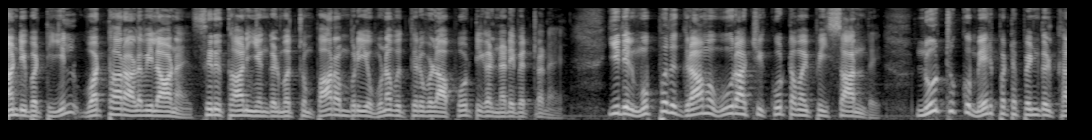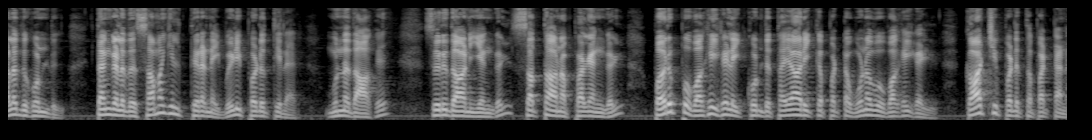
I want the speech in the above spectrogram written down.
ஆண்டிபட்டியில் வட்டார அளவிலான சிறு தானியங்கள் மற்றும் பாரம்பரிய உணவு திருவிழா போட்டிகள் நடைபெற்றன. இதில் முப்பது கிராம ஊராட்சி கூட்டமைப்பை சார்ந்து நூற்றுக்கும் மேற்பட்ட பெண்கள் கலந்து கொண்டு தங்களது சமையல் திறனை வெளிப்படுத்தினர். முன்னதாக சிறுதானியங்கள் சத்தான பழங்கள் பருப்பு வகைகளை கொண்டு தயாரிக்கப்பட்ட உணவு வகைகள் காட்சிப்படுத்தப்பட்டன.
